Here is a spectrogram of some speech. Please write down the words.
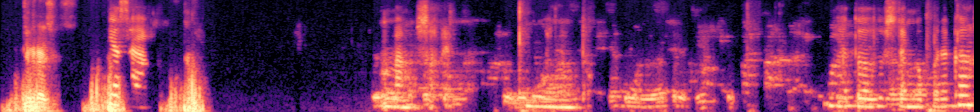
Muchas gracias. Ya saben. Vamos a ver. Un minuto. Ya todos los tengo por acá.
